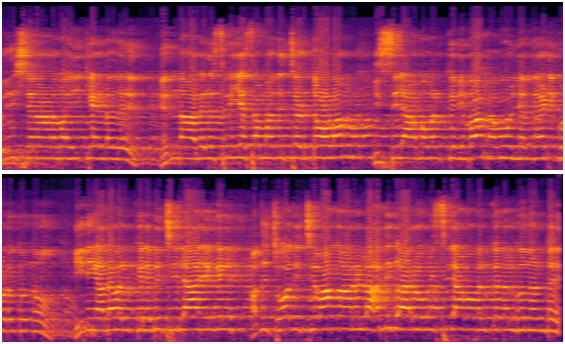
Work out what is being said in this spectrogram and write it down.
പുരുഷനാണ് വഹിക്കേണ്ടത്. എന്നാൽ ഒരു സ്ത്രീയെ സംബന്ധിച്ചിടത്തോളം ഇസ്ലാം അവൾക്ക് വിവാഹമൂല്യം നേടിക്കൊടുക്കുന്നു. ഇനി അത് അവൾക്ക് ലഭിച്ചില്ല എങ്കിൽ അത് ചോദിച്ചു വാങ്ങാനുള്ള അധികാരവും ഇസ്ലാം അവൾക്ക് നൽകുന്നുണ്ട്.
